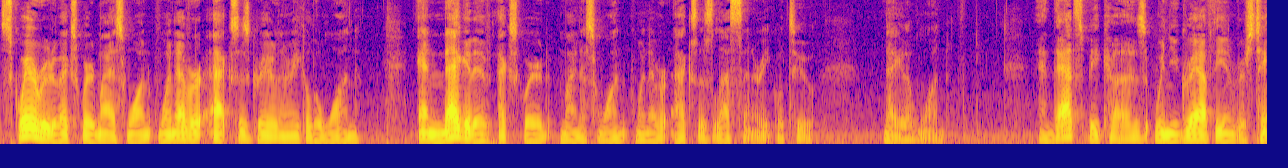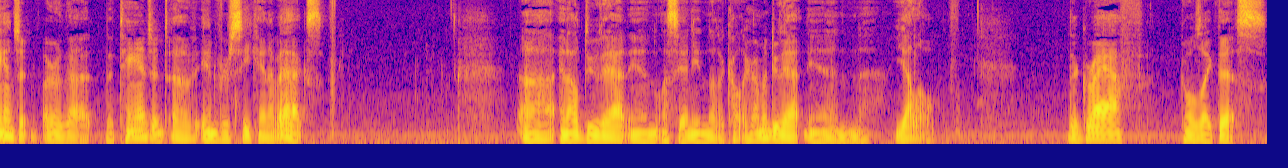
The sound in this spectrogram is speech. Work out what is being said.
square root of x squared minus 1 whenever x is greater than or equal to 1, and negative x squared minus 1 whenever x is less than or equal to negative 1. And that's because when you graph the inverse tangent, or the, the tangent of inverse secant of x, uh, and I'll do that in, let's see, I need another color here. I'm going to do that in yellow. The graph goes like this.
